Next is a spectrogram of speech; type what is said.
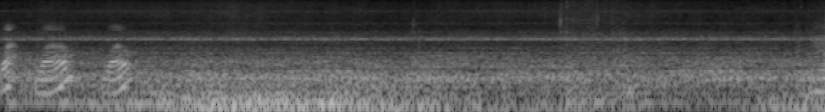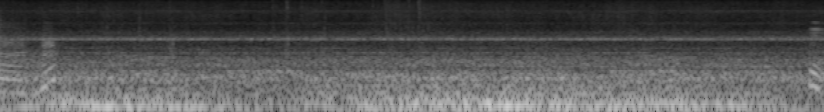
What? Whoa? Whoa? Uh-huh. Hmm.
